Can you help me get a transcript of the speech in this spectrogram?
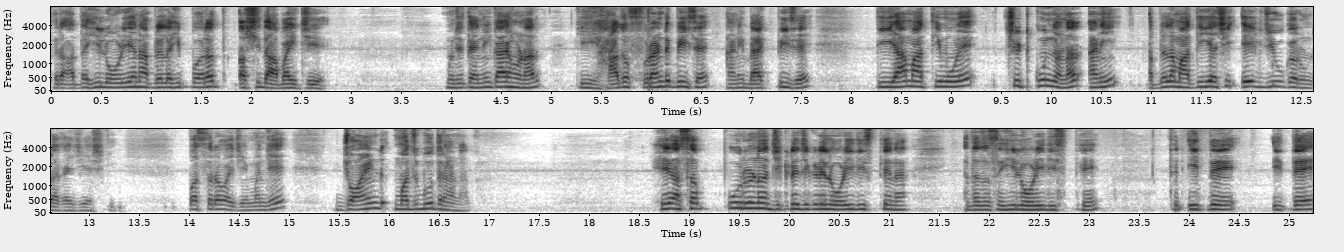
तर आता ही लोळी आहे ना आपल्याला ही परत अशी दाबायची आहे. म्हणजे त्यांनी काय होणार की हा जो फ्रंट पीस आहे आणि बॅक पीस आहे ती या मातीमुळे चिटकून जाणार आणि आपल्याला माती ही अशी एक जीव करून टाकायची अशी पसरवायची. म्हणजे जॉईंट मजबूत राहणार. हे असं पूर्ण जिकडे जिकडे लोळी दिसते ना आता जसं ही लोळी दिसते तर इथे इथे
